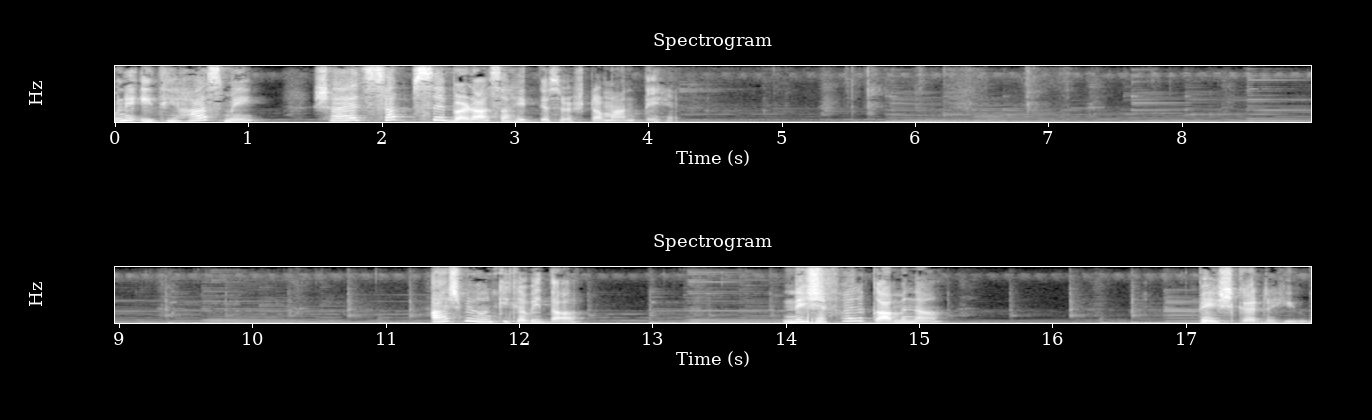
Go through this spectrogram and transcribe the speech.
उन्हें इतिहास में शायद सबसे बड़ा साहित्य सृष्टा मानते हैं। आज मैं उनकी कविता निष्फल कामना पेश कर रही हूँ।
